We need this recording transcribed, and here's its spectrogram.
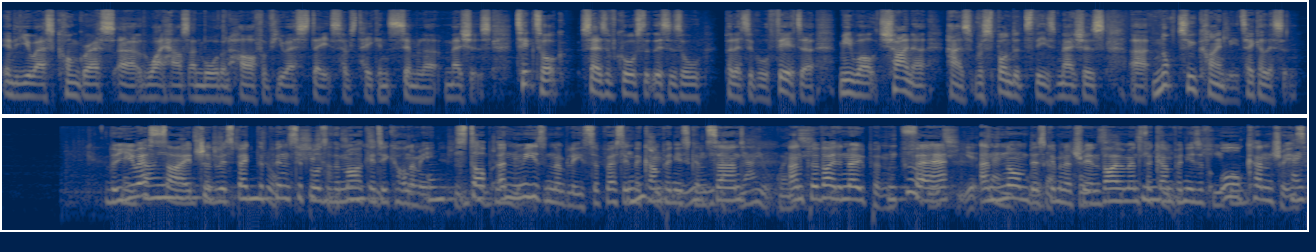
in the US Congress, uh, the White House, and more than half of US states have taken similar measures. TikTok says, of course, that this is all political theatre. Meanwhile, China has responded to these measures uh, not too kindly. Take a listen. The US side should respect the principles of the market economy, stop unreasonably suppressing the companies concerned, and provide an open, fair, and non discriminatory environment for companies of all countries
